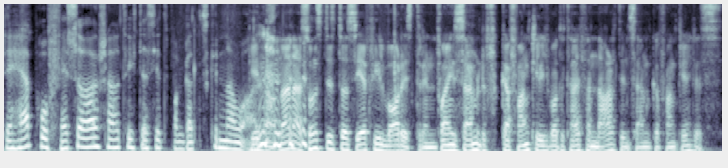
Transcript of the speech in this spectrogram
der Herr Professor schaut sich das jetzt mal ganz genau an. genau, nein, nein, sonst ist da sehr viel Wahres drin. Vor allem Simon Garfunkel, ich war total vernarrt in Simon Garfunkel, das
